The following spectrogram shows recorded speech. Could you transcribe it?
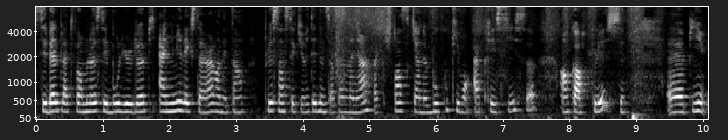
ces belles plateformes-là, ces beaux lieux-là, puis animer l'extérieur en étant plus en sécurité d'une certaine manière. Je pense qu'il y en a beaucoup qui vont apprécier ça encore plus. Euh, puis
